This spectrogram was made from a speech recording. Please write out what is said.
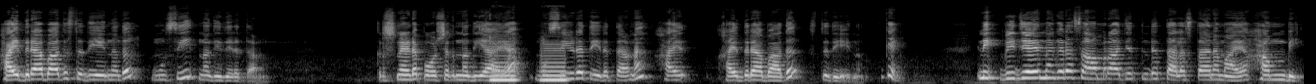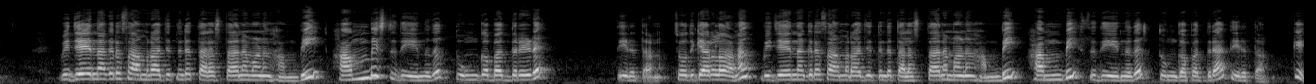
ഹൈദരാബാദ് സ്ഥിതി ചെയ്യുന്നത് മുസി നദീതീരത്താണ്. കൃഷ്ണയുടെ പോഷക നദിയായ മുസിയുടെ തീരത്താണ് ഹൈ ഹൈദരാബാദ് സ്ഥിതി ചെയ്യുന്നത്. ഓക്കെ? ഇനി വിജയനഗര സാമ്രാജ്യത്തിന്റെ തലസ്ഥാനമായ ഹംപി. വിജയനഗര സാമ്രാജ്യത്തിന്റെ തലസ്ഥാനമാണ് ഹംപി. ഹംപി സ്ഥിതി ചെയ്യുന്നത് തുംഗഭദ്രയുടെ തീരത്താണ്. ചോദിക്കാറുള്ളതാണ് വിജയനഗര സാമ്രാജ്യത്തിന്റെ തലസ്ഥാനമാണ് ഹംപി. ഹംപി സ്ഥിതി ചെയ്യുന്നത് തുംഗഭദ്ര തീരത്താണ്. ഓക്കെ.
